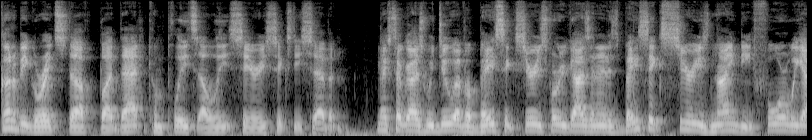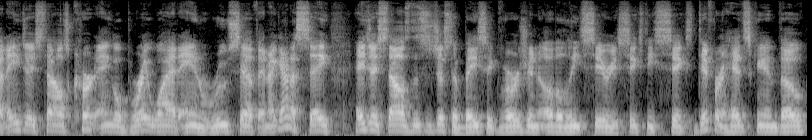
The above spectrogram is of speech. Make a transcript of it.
Going to be great stuff, but that completes Elite Series 67. Next up, guys, we do have a basic series for you guys, and it is Basic Series 94. We got AJ Styles, Kurt Angle, Bray Wyatt, and Rusev. And I gotta say, AJ Styles, this is just a basic version of Elite Series 66. Different head scan, though,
